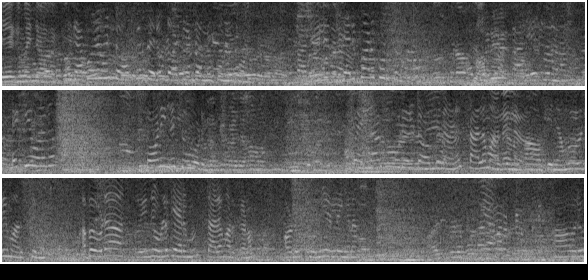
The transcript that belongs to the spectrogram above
एक में चार रखो। ഓക്കെ അപ്പോൾ ഒരു ടോക്കൺ തരും ടോക്കൺ എടുത്ത് നമുക്ക് ഉള്ളിൽ പോകണം ചെരുപ്പാണ് കൊടുക്കണം എക്കി കൊടുക്കും സോണിന്റെ ഷൂ കൊടുക്കും അപ്പോൾ എല്ലാവർക്കും കൂടി ഒരു ടോക്കൺ ആണ് തല മറക്കണം ആ ഓക്കെ നമ്മൾ ഓൾറെഡി മറിച്ചിരുന്നു അപ്പോൾ ഇവിടെ ഇതിൻ്റെ ഉള്ളിൽ കയറുമ്പോൾ തല മറക്കണം അവിടെ തുണിയല്ല ഇങ്ങനെ ആ ഒരു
